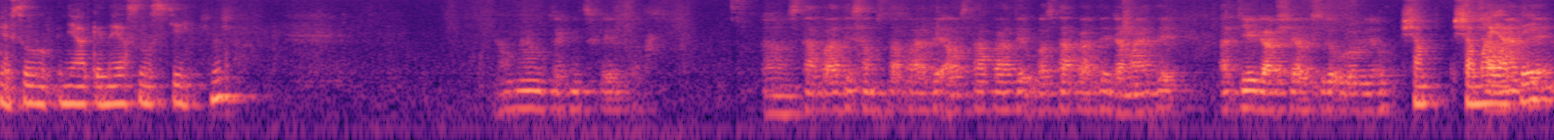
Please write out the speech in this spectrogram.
Jsou nějaké nejasnosti? Hm? Já mám technický Stápáty, samstápáty, avastápáty, upastápáty, damajaty a těch další, abych si to ulovil. Šam, šamajaty,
